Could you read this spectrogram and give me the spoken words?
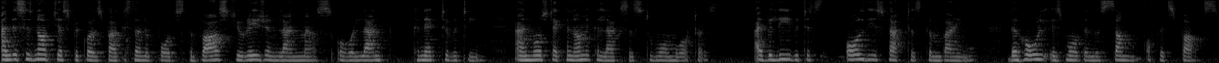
And this is not just because Pakistan affords the vast Eurasian landmass over land connectivity and most economical access to warm waters. I believe it is all these factors combined. The whole is more than the sum of its parts.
